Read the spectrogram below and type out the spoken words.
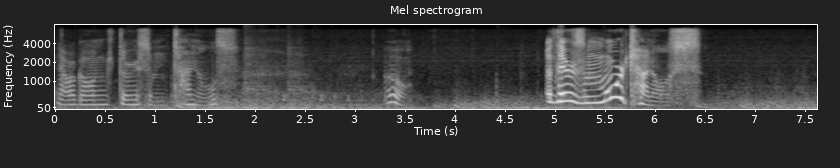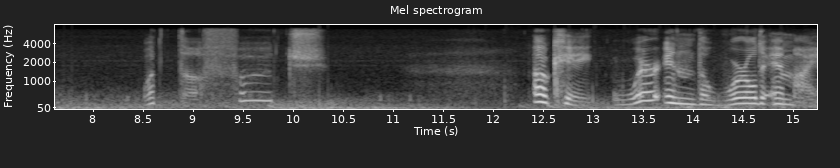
Now we're going through some tunnels. Oh. oh. There's more tunnels! What the fudge? Okay, where in the world am I?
